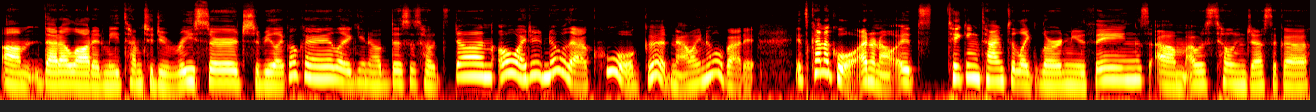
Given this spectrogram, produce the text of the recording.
um, that allotted me time to do research to be like okay like you know this is how it's done oh i didn't know that cool good now i know about it it's kind of cool i don't know it's taking time to like learn new things um, i was telling jessica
